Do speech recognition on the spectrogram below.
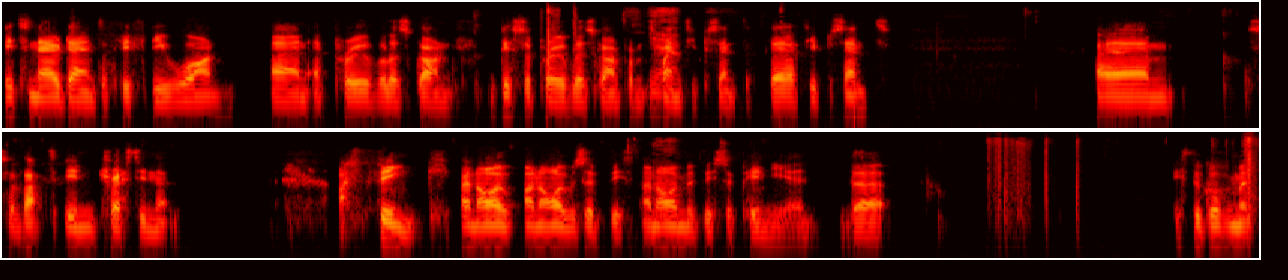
It's now down to fifty one, and approval has gone disapproval has gone from twenty yeah. percent to thirty percent. Um, so that's interesting. That I think, and I and I was of this, and I'm of this opinion that if the government,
